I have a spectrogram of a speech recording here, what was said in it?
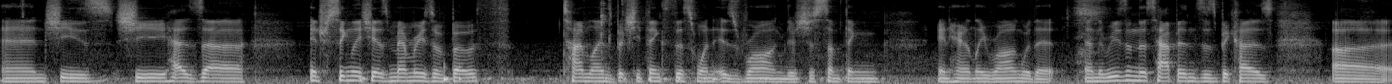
and she's she has uh, interestingly she has memories of both timelines, but she thinks this one is wrong. There's just something inherently wrong with it, and the reason this happens is because uh,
